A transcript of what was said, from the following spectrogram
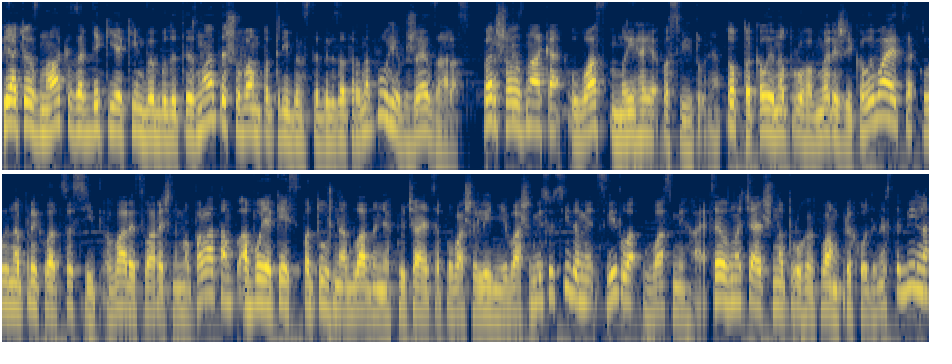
П'ять ознак, завдяки яким ви будете знати, що вам потрібен стабілізатор напруги вже зараз. Перша ознака у вас мигає освітлення. Тобто, коли напруга в мережі коливається, коли, наприклад, сусід варить сварочним апаратом або якесь потужне обладнання включається по вашій лінії вашими сусідами, світло у вас мігає. Це означає, що напруга к вам приходить нестабільна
